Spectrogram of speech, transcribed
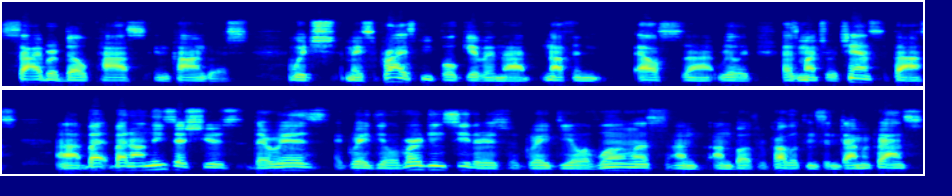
cyber bill pass in Congress, which may surprise people given that nothing else uh, really has much of a chance to pass. Uh, but but on these issues, there is a great deal of urgency. There is a great deal of willingness on, on both Republicans and Democrats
